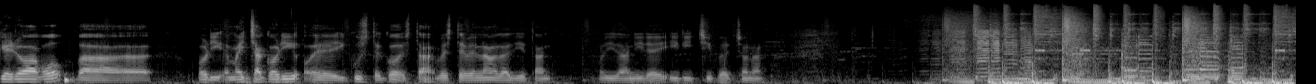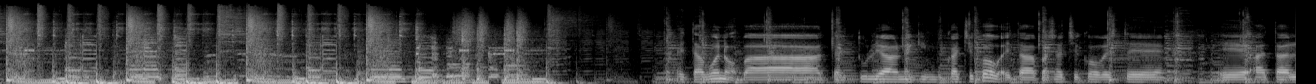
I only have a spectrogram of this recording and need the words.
geroago, ba, hori, emaitzak hori e, ikusteko, ezta, beste belaunaldietan. Hori da nire iritsi pertsonal. Eta bueno, ba, tertulia honekin bukatzeko eta pasatzeko beste e, atal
